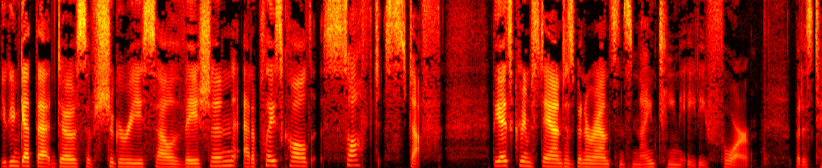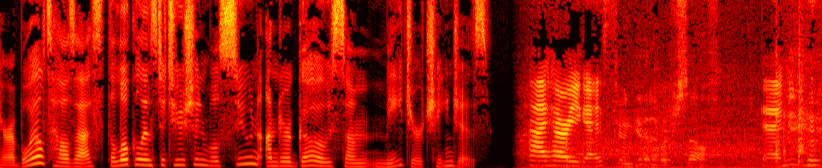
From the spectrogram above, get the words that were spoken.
you can get that dose of sugary salivation at a place called Soft Stuff. The ice cream stand has been around since 1984. But as Tara Boyle tells us, the local institution will soon undergo some major changes. Hi, how are you guys? Doing good. How about yourself? Good.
